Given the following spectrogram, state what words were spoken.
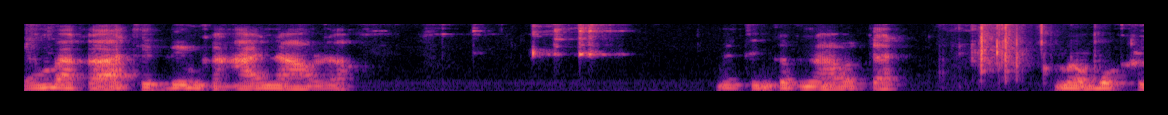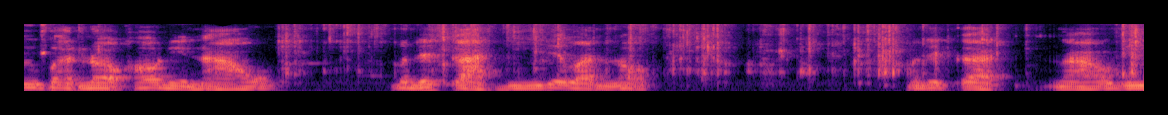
ยังมากก็อาทิตย์หนึงก็หายหนาวแล้ว ไม่ถึงกับหนาวจัดเมื่อบ่คือบ้านนอกเขานี่หนาวบรรยากาศดีได้บ้านนอกบรรยากาศหนาวดี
